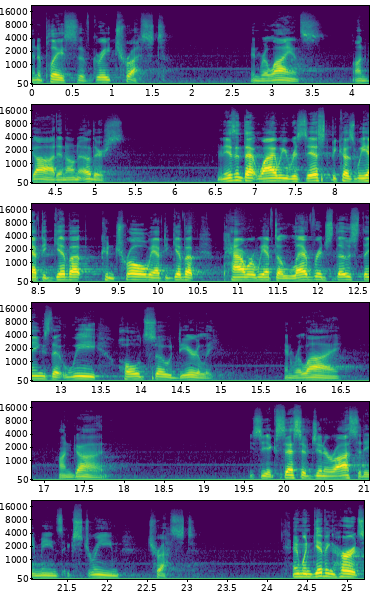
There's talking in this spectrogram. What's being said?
in a place of great trust and reliance on God and on others. And isn't that why we resist? Because we have to give up control, we have to give up power, we have to leverage those things that we hold so dearly and rely on God. You see, excessive generosity means extreme trust. And when giving hurts,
